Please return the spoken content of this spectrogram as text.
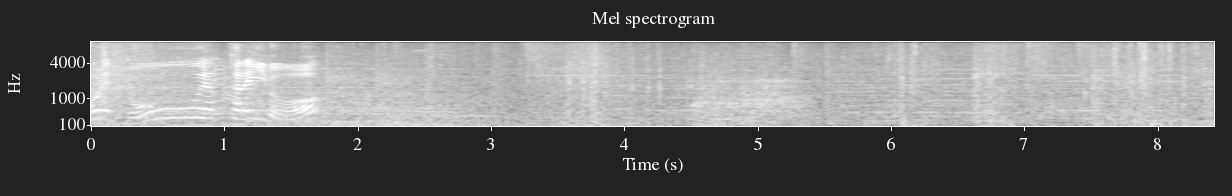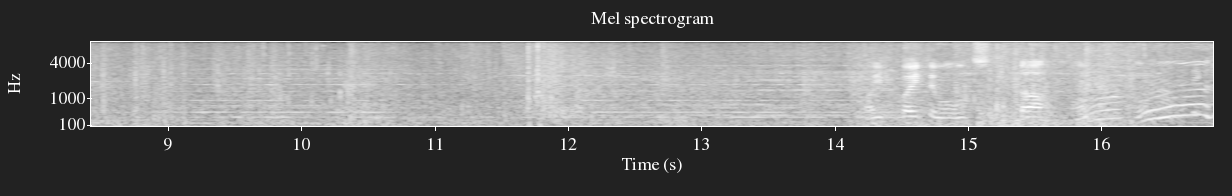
これどうやったらいいの？ても落ちた？うん？うん？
